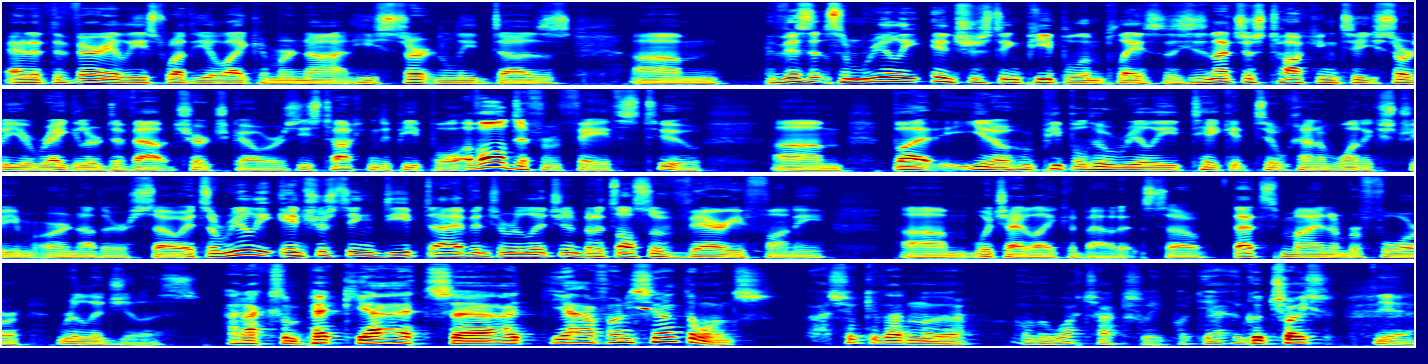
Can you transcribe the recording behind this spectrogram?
And at the very least, whether you like him or not, he certainly does. Um, Visit some really interesting people and places. He's not just talking to sort of your regular devout churchgoers. He's talking to people of all different faiths too, um, but you know, who people who really take it to kind of one extreme or another. So it's a really interesting deep dive into religion, but it's also very funny, um, which I like about it. So that's my number four, Religulous. An excellent pick. Yeah, it's uh, I, yeah I've only seen that the once. I should give that another other watch actually. But yeah, a good choice. Yeah.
